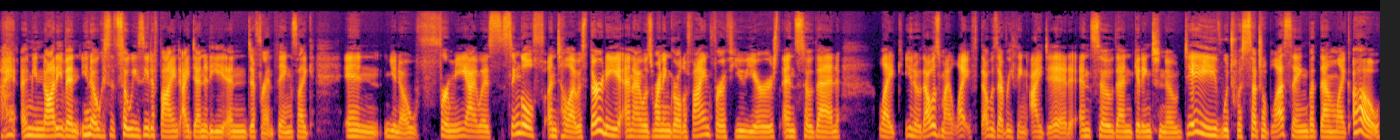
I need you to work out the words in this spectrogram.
I, I, mean, not even, you know, because it's so easy to find identity in different things. Like, in, you know, for me, I was single f- until I was 30 and I was running Girl Define for a few years. And so then like you know that was my life that was everything i did and so then getting to know dav which was such a blessing but then like oh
